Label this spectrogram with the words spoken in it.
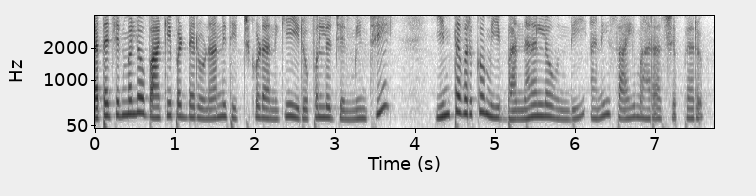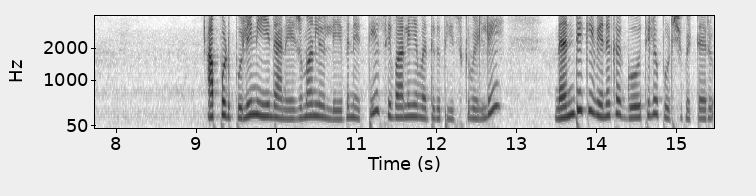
గత జన్మలో బాకీ పడ్డ రుణాన్ని తీర్చుకోవడానికి ఈ రూపంలో జన్మించి ఇంతవరకు మీ బంధనంలో ఉంది అని సాయి మహారాజ్ చెప్పారు. అప్పుడు పులిని దాని యజమానులు లేవనెత్తి శివాలయం వద్దకు తీసుకువెళ్ళి నందికి వెనుక గోతిలో పూడ్చిపెట్టారు.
